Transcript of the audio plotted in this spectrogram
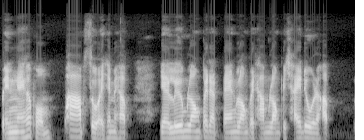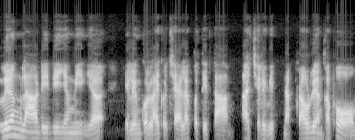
เป็นไงครับผม ภาพสวยใช่ไหมครับ อย่าลืมลองไปดัดแปลงลองไปทำลองไปใช้ดูนะครับ เรื่องราวดีๆยังมีอีกเยอะ อย่าลืมกดไลค์กดแชร์และกดติดตามอาชริวิทย์นักเล่าเรื่องครับผม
